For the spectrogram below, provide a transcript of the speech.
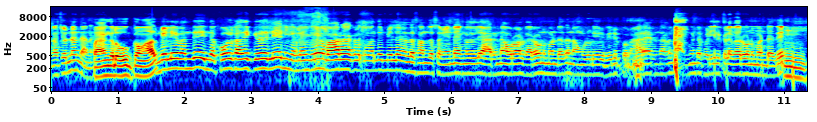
நான் சொன்னேன் தானே. பயங்கர ஊக்கமால் உண்மையிலேயே வந்து இந்த கோல் கதைக்கிறதுலேயே நீங்கள் நீங்கள் வாராக்களுக்கு வந்து உண்மையிலே நல்ல சந்தோஷம். ஏன்டா எங்களில் யாருன்னா ஒரு ஆள் வரணுமன்றது நான் உங்களுடைய ஒரு விருப்பம். யாராக இருந்தாலும் எங்கிட்ட படிகளுக்குள்ள வரணுமன்றது. ம். அஹ்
